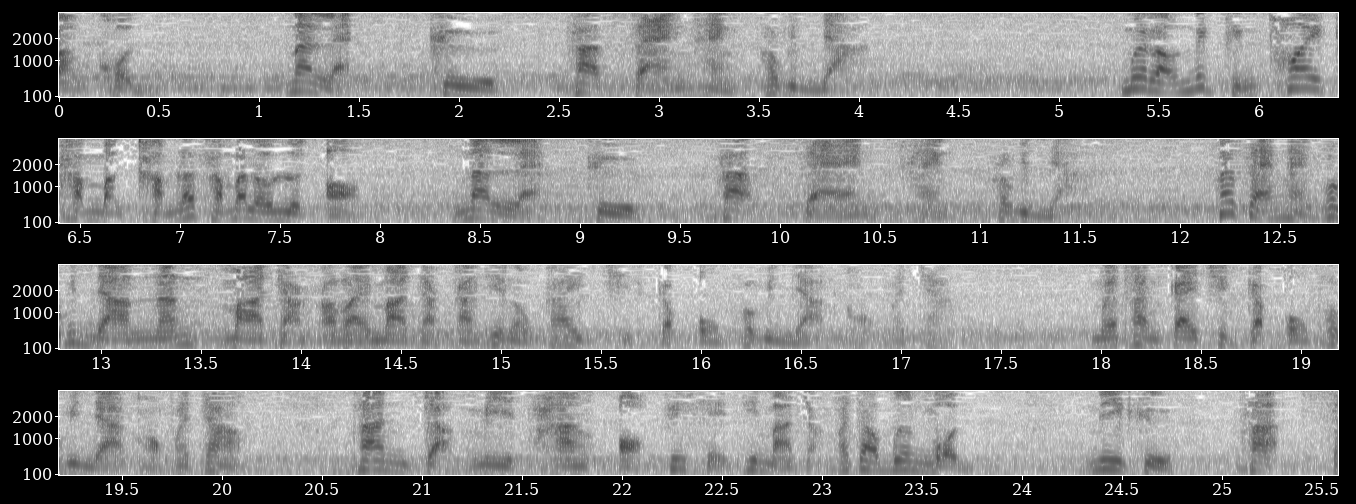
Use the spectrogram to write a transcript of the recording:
บางคน นั่นแหละคือพระแสงแห่งพระวิญญาณ เมื่อเรานึกถึงถ้อยคำบางคำแล้วทำให้เราหลุดออก นั่นแหละคือ พระแสงแห่งพระวิญญาณ พระแสงแห่งพระวิญญาณนั้นมาจากอะไรมาจากการที่เราใกล้ชิดกับองค์พระวิญญาณของพระเจ้า เมื่อท่านใกล้ชิดกับองค์พระวิญญาณของพระเจ้า ท่านจะมีทางออกพิเศษที่มาจากพระเจ้าเบื้องบน นี่คือพระแส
